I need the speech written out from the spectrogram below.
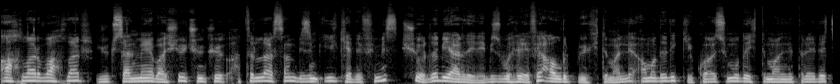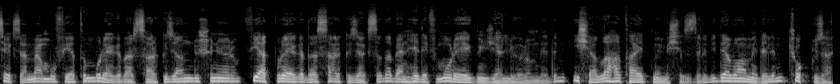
ahlar vahlar yükselmeye başlıyor. Çünkü hatırlarsan bizim ilk hedefimiz şurada bir yerdeydi. Biz bu hedefi aldık büyük ihtimalle. Ama dedik ki Quasimodo ihtimalini trade edeceksen ben bu fiyatın buraya kadar sarkacağını düşünüyorum. Fiyat buraya kadar sarkacaksa da ben hedefimi oraya güncelliyorum dedim. İnşallah hata etmemişizdir. Bir devam edelim. Çok güzel.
